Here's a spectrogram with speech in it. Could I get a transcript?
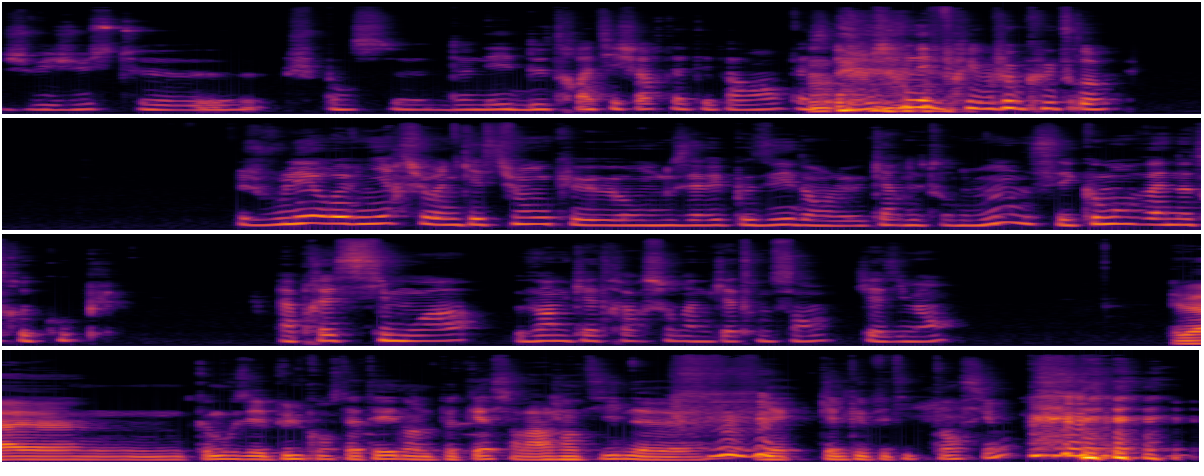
Je vais juste euh, je pense euh, donner deux trois t-shirts à tes parents parce que j'en ai pris beaucoup trop. Je voulais revenir sur une question que on nous avait posée dans le quart de tour du monde, c'est comment va notre couple après six mois, 24 heures sur 24 ensemble, quasiment? Et ben, euh, comme vous avez pu le constater dans le podcast sur l'Argentine, euh, il y a quelques petites tensions.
